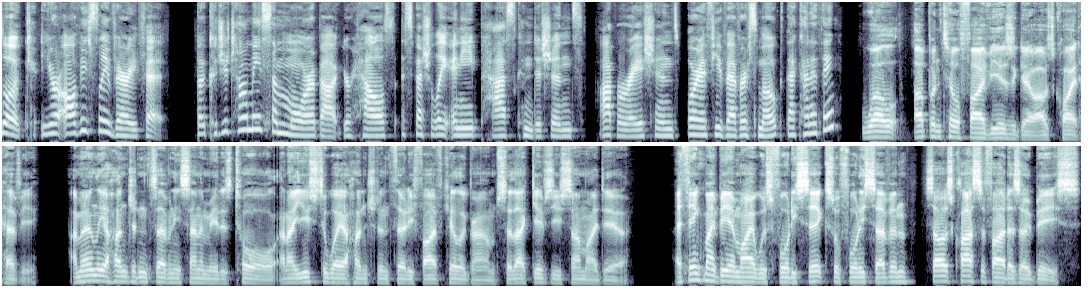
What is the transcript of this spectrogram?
Look, you're obviously very fit, but could you tell me some more about your health, especially any past conditions, operations, or if you've ever smoked, that kind of thing? Well, up until five years ago, I was quite heavy. I'm only 170 centimeters tall, and I used to weigh 135 kilograms, so that gives you some idea. I think my BMI was 46 or 47, so I was classified as obese.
